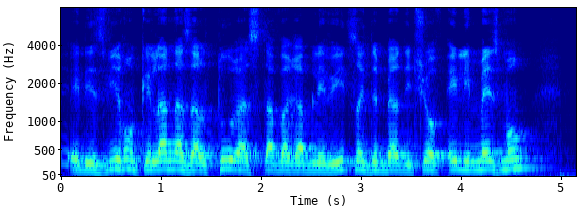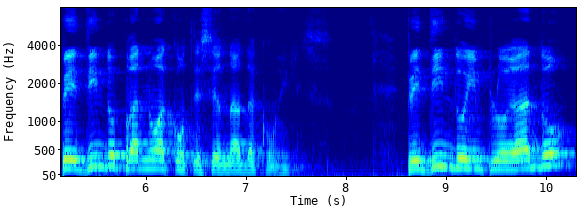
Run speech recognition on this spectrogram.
eles viram que lá nas alturas estava Rabbi Levi de Berdichov, ele mesmo, pedindo para não acontecer nada com eles. Pedindo e implorando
